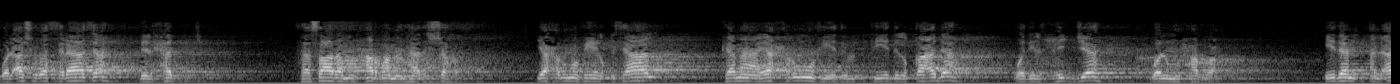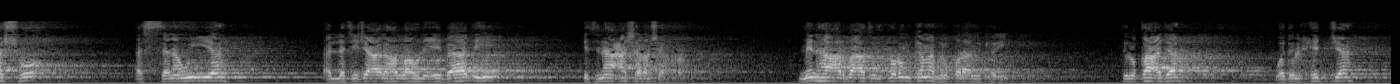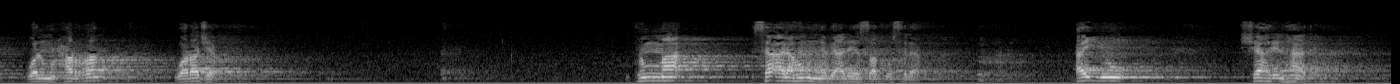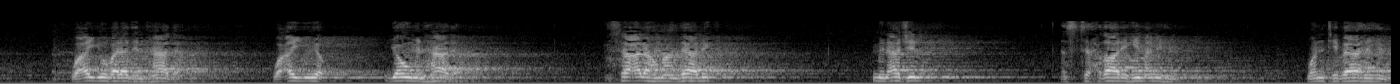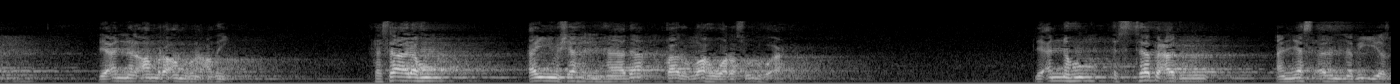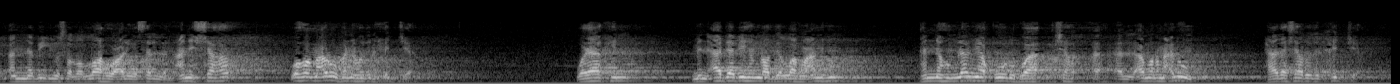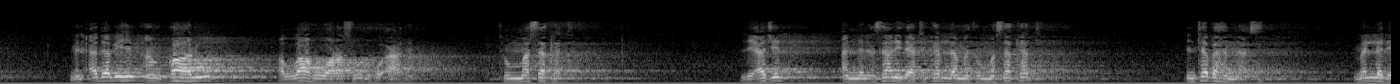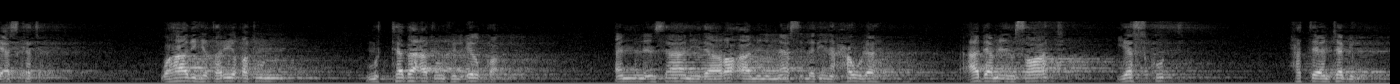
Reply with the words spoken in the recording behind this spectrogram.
والأشهر الثلاثة للحج. فصار محرما هذا الشهر. يحرم فيه القتال كما يحرم في ذي القعدة وذي الحجة والمحرم. إذن الأشهر السنوية التي جعلها الله لعباده اثنا عشر شهرا. منها أربعة حرم كما في القرآن الكريم. ذو القعدة وذو الحجة والمحرم ورجب. ثم سألهم النبي عليه الصلاة والسلام أي شهر هذا؟ وأي بلد هذا؟ وأي يوم هذا؟ سألهم عن ذلك من أجل استحضار هممهم وانتباههم لأن الأمر أمر عظيم. فسألهم أي شهر هذا؟ قالوا الله ورسوله أعلم. لأنهم استبعدوا أن يسأل النبي النبي صلى الله عليه وسلم عن الشهر وهو معروف أنه ذو الحجة. ولكن من أدبهم رضي الله عنهم أنهم لم يقولوا هو الأمر معلوم. هذا شهر ذي الحجة. من أدبهم أن قالوا الله ورسوله أعلم. ثم سكت. لأجل أن الإنسان إذا تكلم ثم سكت انتبه الناس. ما الذي أسكته؟ وهذه طريقة متبعة في الإلقاء أن الإنسان إذا رأى من الناس الذين حوله عدم إنصات يسكت حتى ينتبهوا.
